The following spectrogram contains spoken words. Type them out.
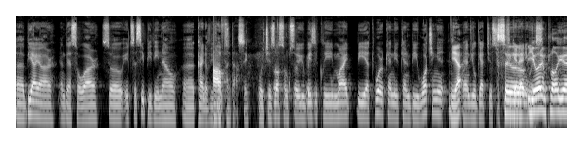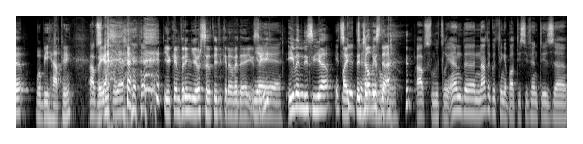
uh, BIR, and SOR. So it's a CPD now uh, kind of Ah, event, fantastic. which is awesome. So you basically might be at work and you can be watching it, Yeah. and you'll get your certificate So anyways. your employer will be happy. absolutely, yeah. you can bring your certificate over there. You Yeah, see, yeah, even this year, It's my- good. the job is done. there. Absolutely. And uh, another good thing about this event is uh,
